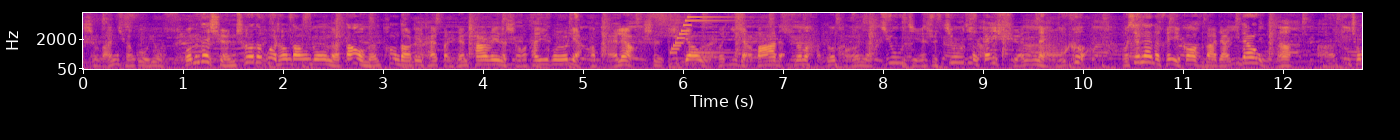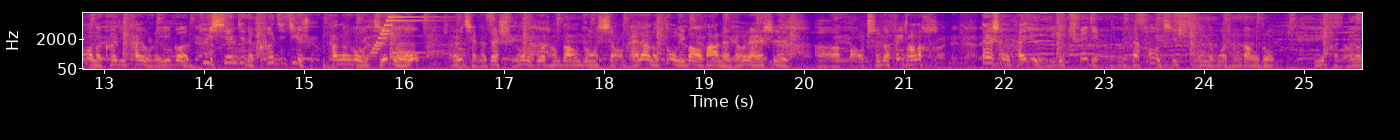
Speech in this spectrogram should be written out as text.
是完全够用的。我们在选车的过程当中呢，当我们碰到这台本田 XRV 的时候，它一共有两个排量，是1.5和1.8的。那么很多朋友呢纠结是究竟该选哪一个？我现在呢可以告诉大家，1.5呢，呃，地球梦的科技它有了一个最先进的科技技术，它能够节油，而且呢在使用的过程当中，小排量的动力爆发呢仍然是呃保持的非常的好。但是呢它也有一个缺点，就是在后期使用的过程当中，你可能的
